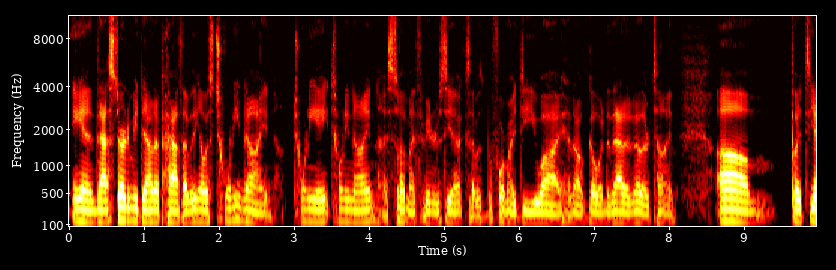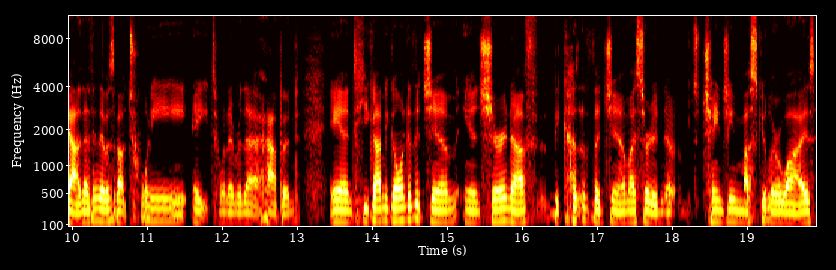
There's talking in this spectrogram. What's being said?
And that started me down a path. I think I was 29, 28, 29. I still had my 300ZX. That was before my DUI, and I'll go into that another time. Um, but yeah, I think that was about 28 whenever that happened. And he got me going to the gym. And sure enough, because of the gym, I started changing muscular wise.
